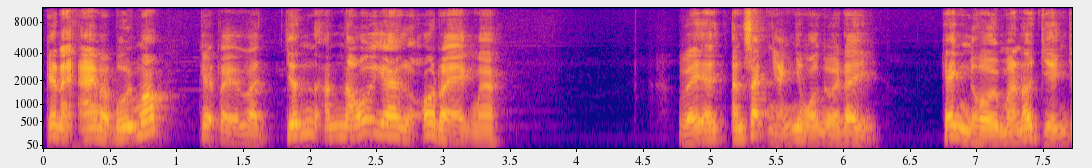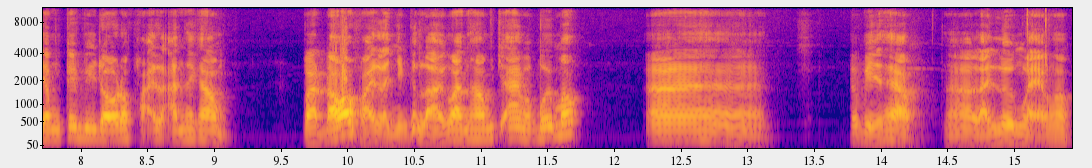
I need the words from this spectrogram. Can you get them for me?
Cái này ai mà bươi móc? Cái này là chính anh nói ra rõ ràng mà. Vậy anh, anh xác nhận với mọi người đây cái người mà nói chuyện trong cái video đó phải là anh hay không? Và đó phải là những cái lời của anh không? Chứ ai mà bới móc? À quý vị thấy không? À, lại lương lẹo không?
